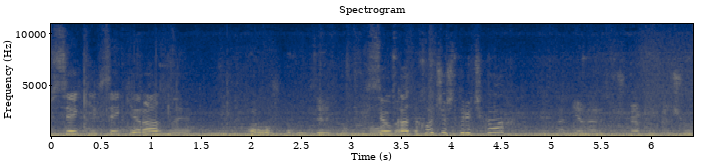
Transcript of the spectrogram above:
всякие-всякие разные. Горошка бы взять. Все, хочешь в стрючках? Да не, наверное, чуть не хочу.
